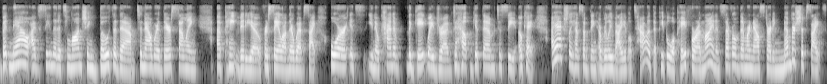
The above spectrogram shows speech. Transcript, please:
But now I've seen that it's launching both of them to now where they're selling a paint video for sale on their website, or it's, you know, kind of the gateway drug to help get them to see, okay, I actually have something, a really valuable talent that people will pay for online. And several of them are now starting membership sites.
